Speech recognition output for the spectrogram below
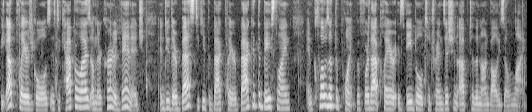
The up player's goals is to capitalize on their current advantage and do their best to keep the back player back at the baseline and close at the point before that player is able to transition up to the non-volley zone line.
